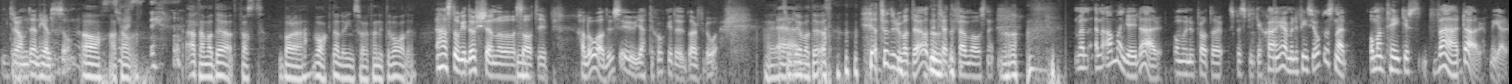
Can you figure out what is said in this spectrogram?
Drömde en hel säsong. ja, att han, att han var död fast bara vaknade och insåg att han inte var det. Han stod i duschen och Mm. sa typ Hallå, du ser ju jättechockigt ut. Varför då? Jag trodde jag var död. Jag trodde du var död i 35 avsnitt. Men en annan grej där, om man nu pratar specifika genrer, men det finns ju också sådana här, om man tänker världar mer.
